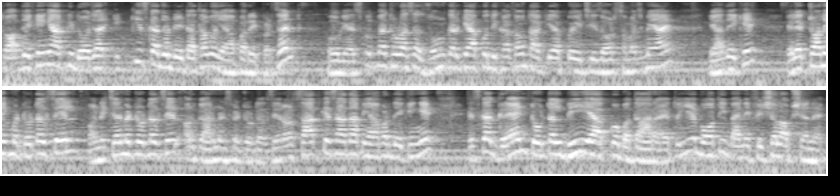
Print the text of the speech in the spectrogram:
तो आप देखेंगे, आपकी 2021 का जो डेटा था, वो यहाँ पर रिप्रेजेंट हो गया। इसको मैं थोड़ा सा जूम करके आपको दिखाता हूँ ताकि आपको ये चीज़ और समझ में आए। यहाँ देखिए इलेक्ट्रॉनिक में टोटल सेल फर्नीचर में टोटल सेल और गारमेंट्स में टोटल सेल और साथ के साथ आप यहाँ पर देखेंगे, इसका ग्रैंड टोटल भी ये आपको बता रहा है। तो ये बहुत ही बेनिफिशियल ऑप्शन है।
